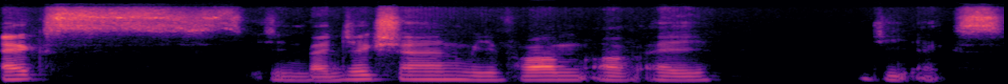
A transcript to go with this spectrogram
X is in bijection with hom of A GX.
